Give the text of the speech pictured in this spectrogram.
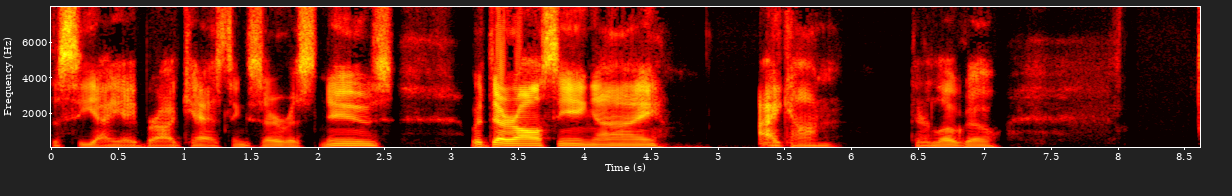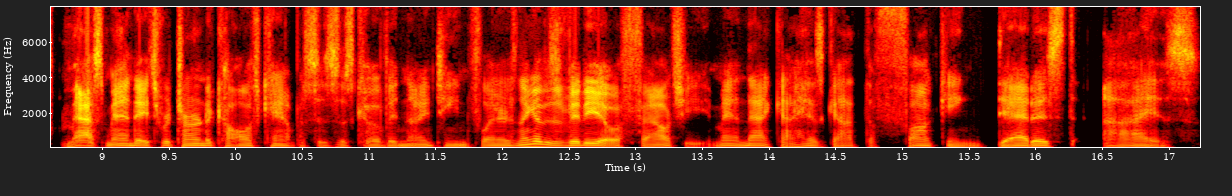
the CIA broadcasting service news, with their all seeing eye icon, their logo. Mask mandates return to college campuses as COVID 19 flares. And I got this video of Fauci. Man, that guy has got the fucking deadest eyes.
